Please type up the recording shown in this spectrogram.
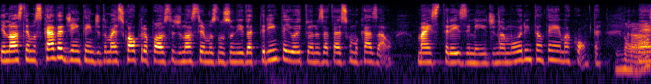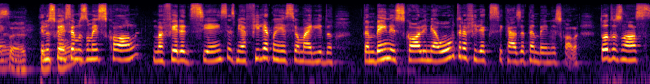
e nós temos cada dia entendido mais qual o propósito de nós termos nos unido há 38 anos atrás como casal. Mais três e meio de namoro, então tem aí uma conta. Nossa! Né? E nos conhecemos numa escola, numa feira de ciências. Minha filha conheceu o marido também na escola, e minha outra filha que se casa também na escola. Todos nós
